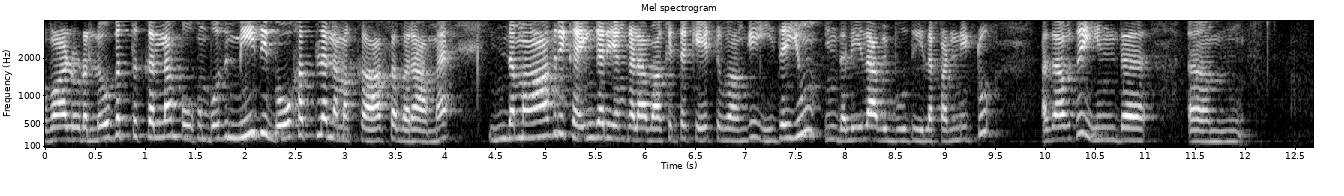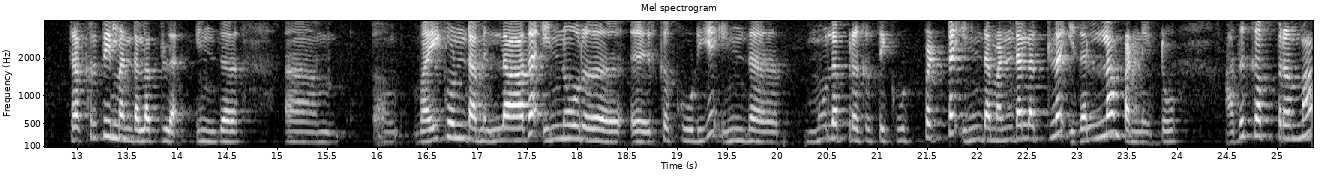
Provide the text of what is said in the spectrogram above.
அவளோட லோகத்துக்கெல்லாம் போகும்போது மீதி போகத்தில் நமக்கு ஆசை வராமல் இந்த மாதிரி கைங்கரியங்களை அவகிட்ட கேட்டு வாங்கி இதையும் இந்த லீலா விபூதியில் பண்ணிட்டும் அதாவது இந்த பிரகிருதி மண்டலத்தில் இந்த வைகுண்டம் இல்லாத இன்னொரு இருக்கக்கூடிய இந்த மூலப்பிரகிருதிக்கு உட்பட்ட இந்த மண்டலத்தில் இதெல்லாம் பண்ணிட்டோம் அதுக்கப்புறமா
